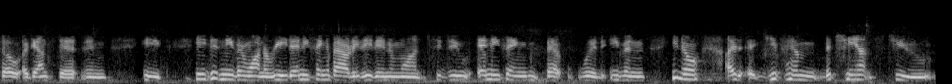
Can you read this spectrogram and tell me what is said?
so against it, and he he didn't even want to read anything about it. He didn't want to do anything that would even, you know, give him the chance to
